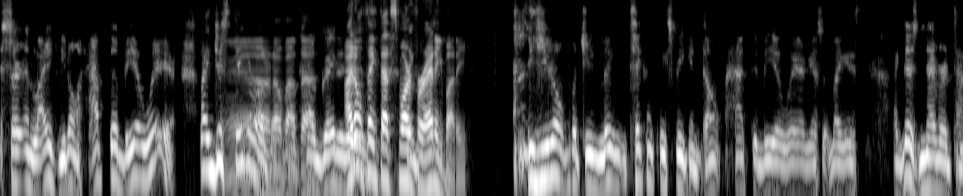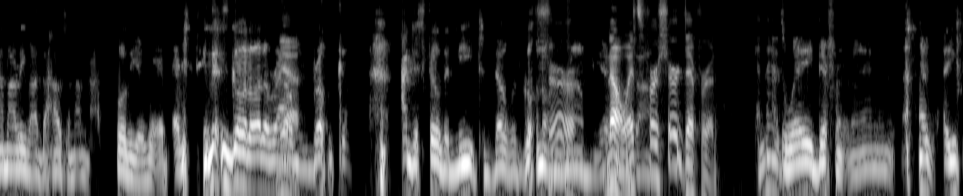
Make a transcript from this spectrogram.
a certain life, you don't have to be aware. Like just think Yeah, I about don't know that, about like, how that. great it I don't is. think that's smart Like- for anybody. You don't, but you technically speaking don't have to be aware. I guess like it's like there's never a time I leave out the house and I'm not fully aware of everything that's going on around Yeah. me, bro. I just feel the need to know what's going on Sure. around me. No, it's times. for sure different. and that's way different, man. I, I used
